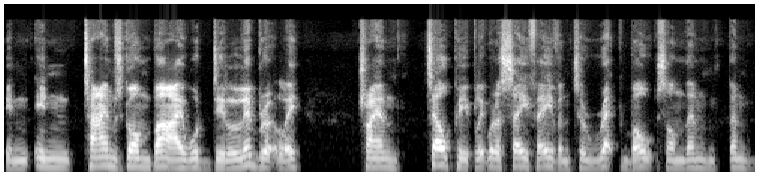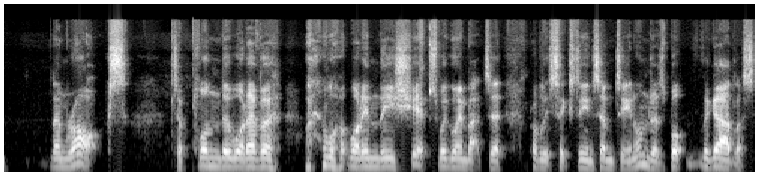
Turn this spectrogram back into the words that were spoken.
in in times gone by would deliberately try and tell people it were a safe haven to wreck boats on them them them rocks to plunder whatever what in these ships. We're going back to probably 16, 1700s, but regardless.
